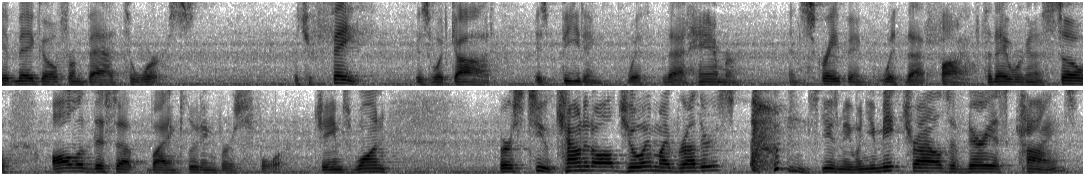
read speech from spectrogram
It may go from bad to worse. But your faith is what God is beating with that hammer and scraping with that file. Today we're going to sew all of this up by including verse 4. James 1, verse 2 Count it all joy, my brothers, excuse me, when you meet trials of various kinds.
